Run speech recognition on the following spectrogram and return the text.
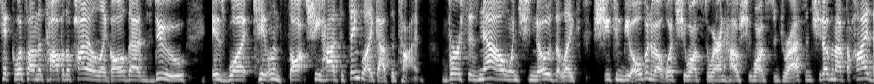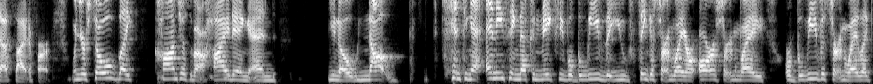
pick what's on the top of the pile like all dads do is what Caitlyn thought she had to think like at the time. Versus now when she knows that like she can be open about what she wants to wear and how she wants to dress and she doesn't have to hide that side of her. When you're so like conscious about hiding and, you know, not hinting at anything that can make people believe that you think a certain way or are a certain way or believe a certain way, like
